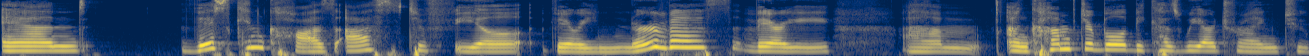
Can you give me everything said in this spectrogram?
And this can cause us to feel very nervous, very um, uncomfortable because we are trying to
